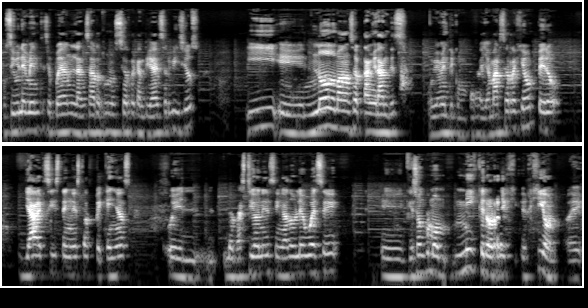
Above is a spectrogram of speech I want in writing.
posiblemente se puedan lanzar una cierta cantidad de servicios y eh, no van a ser tan grandes, obviamente como para llamarse región, pero ya existen estas pequeñas locaciones en AWS eh, que son como microregión, eh,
